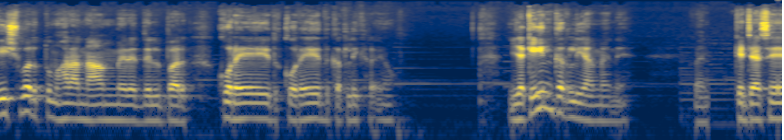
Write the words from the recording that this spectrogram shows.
ईश्वर तुम्हारा नाम मेरे दिल पर कुरेद कुरेद कर लिख रहे हो। यकीन कर लिया मैंने कि जैसे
